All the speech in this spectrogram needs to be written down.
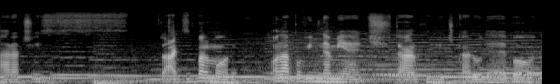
A raczej z... Tak, z Balmory. Ona powinna mieć, ta alchemiczka, rudę Ebony.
